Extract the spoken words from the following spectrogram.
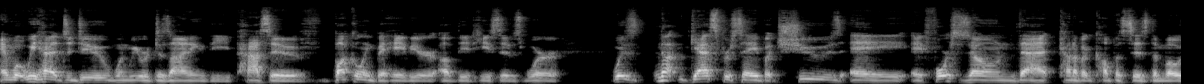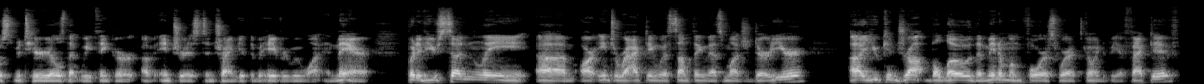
And what we had to do when we were designing the passive buckling behavior of the adhesives were was not guess per se, but choose a, a force zone that kind of encompasses the most materials that we think are of interest and try and get the behavior we want in there. But if you suddenly, um, are interacting with something that's much dirtier, uh, you can drop below the minimum force where it's going to be effective.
